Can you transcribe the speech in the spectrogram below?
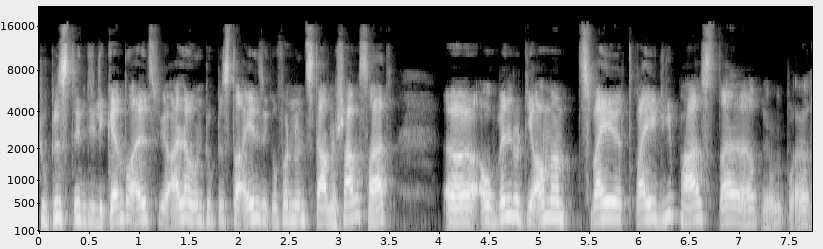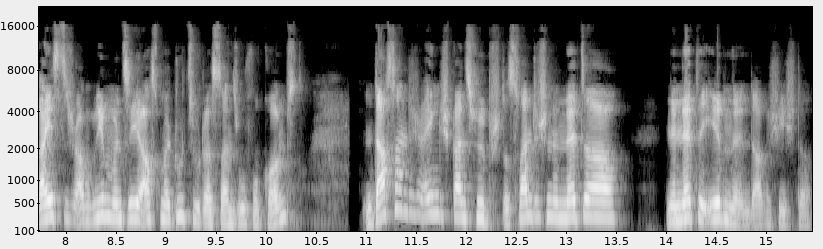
du bist intelligenter als wir alle und du bist der Einzige von uns, der eine Chance hat. Äh, auch wenn du die anderen zwei, drei lieb hast, da äh, reiß dich am Riemen und sehe erstmal du zu, dass du ans Ufer kommst. Und das fand ich eigentlich ganz hübsch. Das fand ich eine nette, eine nette Ebene in der Geschichte.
